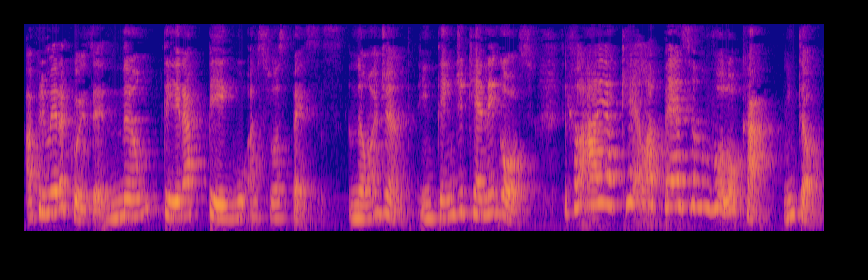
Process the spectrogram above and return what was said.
a primeira coisa é não ter apego às suas peças. Não adianta. Entende que é negócio. Você fala, ai, aquela peça eu não vou locar. Então,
